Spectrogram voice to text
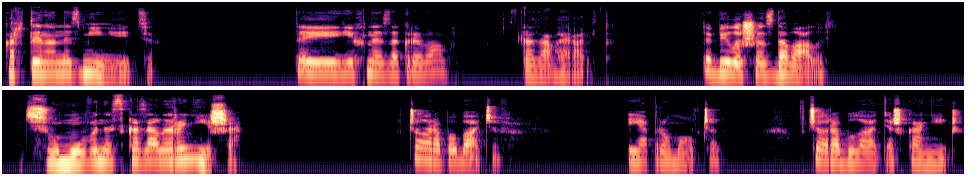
картина не змінюється. Ти їх не закривав, сказав Геральт. Тобі лише здавалось. Чому ви не сказали раніше? Вчора побачив, я промовчав. Вчора була тяжка ніч.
